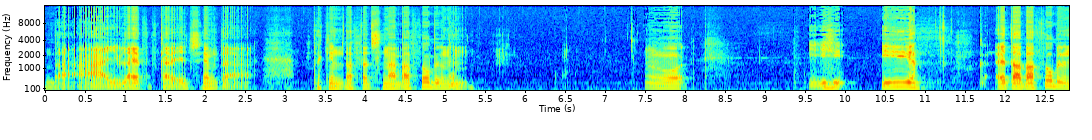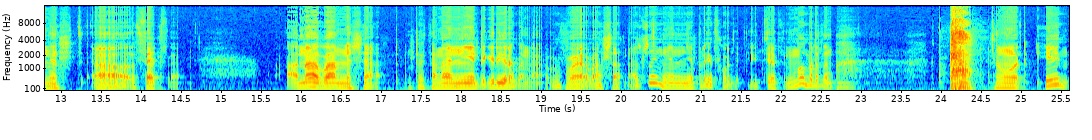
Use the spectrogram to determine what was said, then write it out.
да, а является скорее чем-то таким достаточно обособленным, вот, и, и эта обособленность э, секса, она вам мешает. То есть она не интегрирована в ваши отношения, не происходит естественным образом. вот. И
